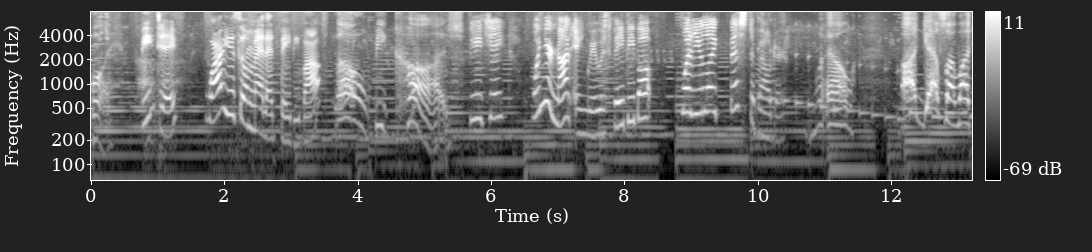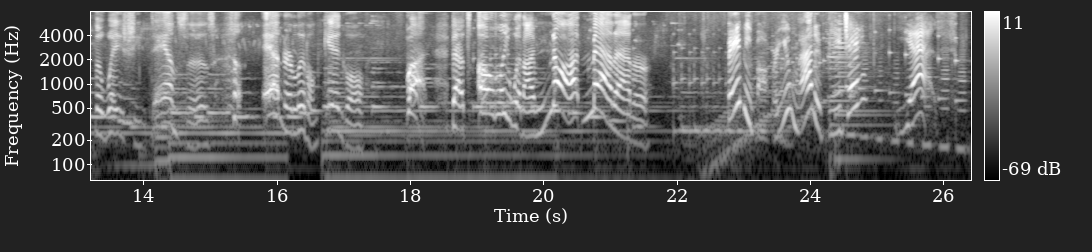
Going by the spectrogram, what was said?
boy. BJ, why are you so mad at Baby Bop? Oh, because... BJ, when you're not angry with Baby Bop, what do you like best about her? Well, I guess I like the way she dances and her little giggle. But that's only when I'm not mad at her. Baby Bop, are you mad at BJ? Yes.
